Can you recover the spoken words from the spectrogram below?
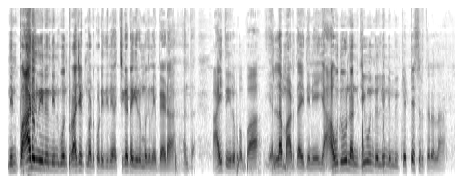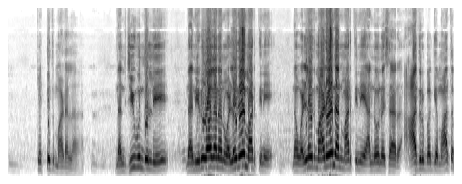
ನಿನ್ನ ಪಾಡಿಗೆ ನೀನು ನಿನ್ಗೊಂದು ಪ್ರಾಜೆಕ್ಟ್ ಮಾಡ್ಕೊಟ್ಟಿದ್ದೀನಿ ಅಚ್ಚುಕಟ್ಟಾಗಿರೋ ಮಗನೇ, ಬೇಡ ಅಂತ. ಆಯಿತು ಇರು ಪಾಪ ಎಲ್ಲ ಮಾಡ್ತಾ ಇದ್ದೀನಿ. ಯಾವುದೂ ನನ್ನ ಜೀವನದಲ್ಲಿ ನಿಮಗೆ ಕೆಟ್ಟ ಹೆಸರು ತರಲ್ಲ. ಕೆಟ್ಟದ್ದು ಮಾಡಲ್ಲ. ನನ್ನ ಜೀವನದಲ್ಲಿ ನಾನು ಇರುವಾಗ ನಾನು ಒಳ್ಳೆಯದೇ ಮಾಡ್ತೀನಿ. ನಾವು ಒಳ್ಳೇದು ಮಾಡೇ ನಾನು ಮಾಡ್ತೀನಿ ಅನ್ನೋನೇ ಸರ್. ಅದ್ರ ಬಗ್ಗೆ ಮಾತ್ರ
